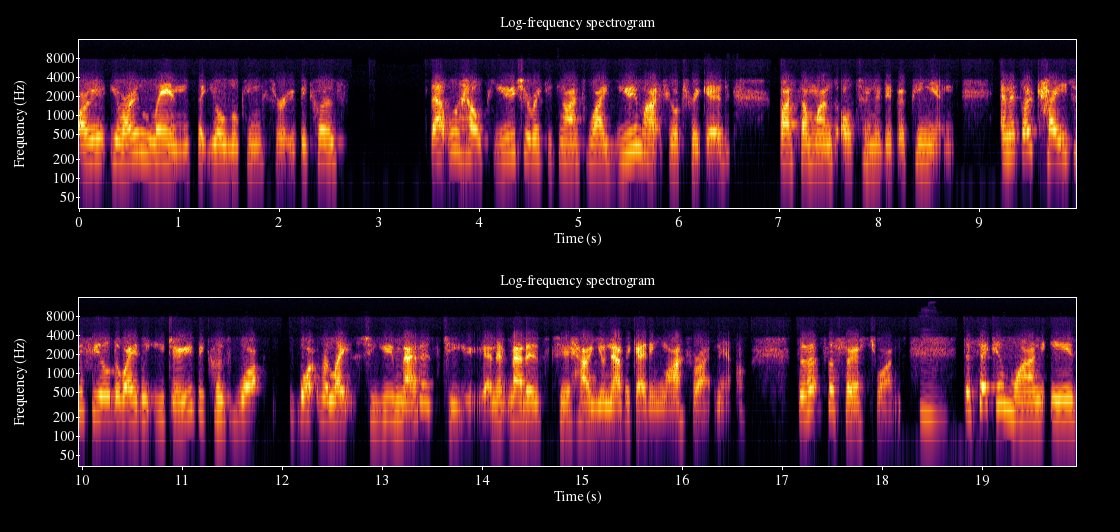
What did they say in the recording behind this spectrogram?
own, your own lens that you're looking through, because that will help you to recognize why you might feel triggered by someone's alternative opinion. And it's okay to feel the way that you do because what what relates to you matters to you and it matters to how you're navigating life right now. So that's the first one. Mm. The second one is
